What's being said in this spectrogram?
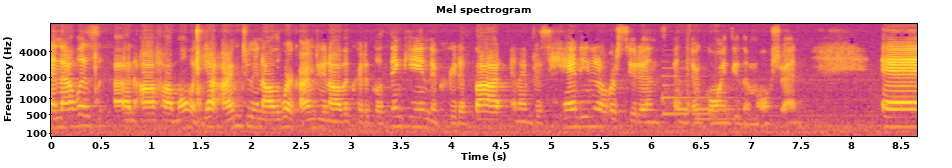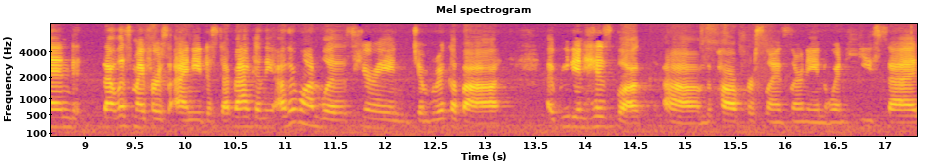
And that was an aha moment. Yeah i'm doing all the work. I'm doing all the critical thinking the creative thought and i'm just handing it over students and they're going through the motion and that was my first i need to step back and the other one was hearing jim rickabaugh I read in his book, um, The Power of Personalized Learning, when he said,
